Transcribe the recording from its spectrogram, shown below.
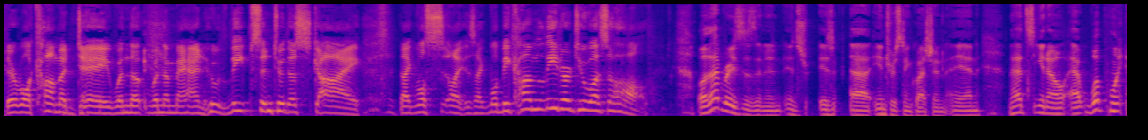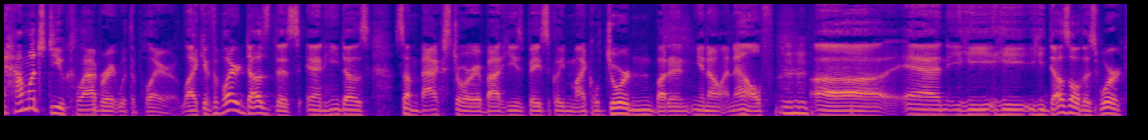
there will come a day when the when the man who leaps into the sky like will like it's like will become leader to us all Well, that raises an in, is, uh, interesting question, and that's you know at what point, how much do you collaborate with the player? Like, if the player does this and he does some backstory about he's basically Michael Jordan, but an you know an elf, Mm-hmm. uh, and he he he does all this work.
